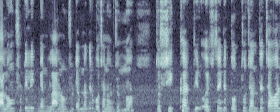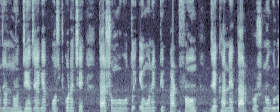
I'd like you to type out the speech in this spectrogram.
কালো অংশটি লিখবেন, লাল অংশটি আপনাদের বোঝানোর জন্য। তো শিক্ষার্থীর ওয়েবসাইটে তথ্য জানতে চাওয়ার জন্য যে জায়গায় পোস্ট করেছে, তার সম্ভবত এমন একটি প্ল্যাটফর্ম যেখানে তার প্রশ্নগুলো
